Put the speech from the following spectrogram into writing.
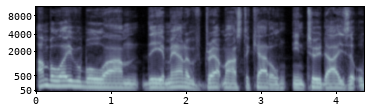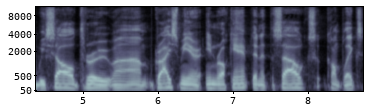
Unbelievable um, the amount of Droughtmaster cattle in two days that will be sold through um, Gracemere in Rockhampton at the sales complex.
